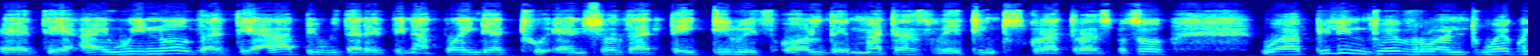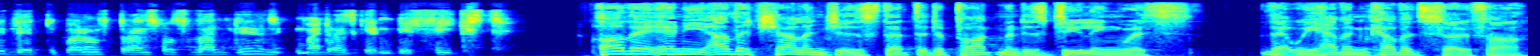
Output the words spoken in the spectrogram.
Uh, they, I, we know that there are people that have been appointed to ensure that they deal with all the matters relating to scholar transport. So we're appealing to everyone to work with the Department of Transport so that these matters can be fixed. Are there any other challenges that the department is dealing with that we haven't covered so far?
